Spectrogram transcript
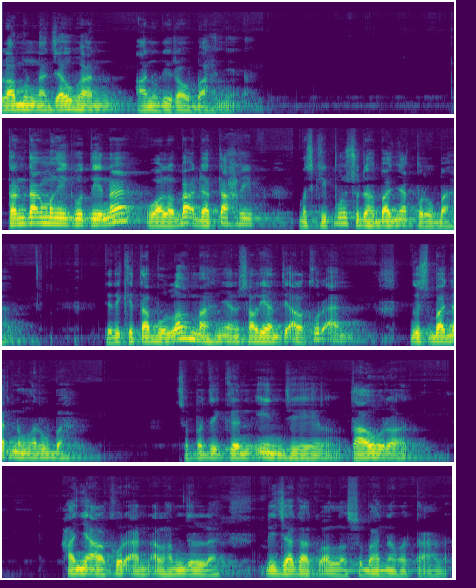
Lamun ngajauhan anu dirobahnya. Tentang mengikutina walau ba'da tahrif meskipun sudah banyak perubahan. Jadi kitabullah mahnya salianti Al-Qur'an geus banyak nu ngerubah. Seperti kan Injil, Taurat hanya Al-Qur'an alhamdulillah dijaga ku Allah Subhanahu wa taala.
